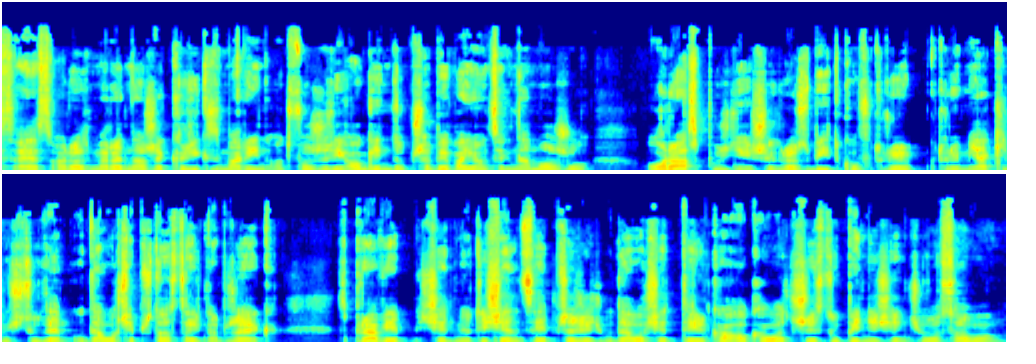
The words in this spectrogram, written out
SS oraz marynarze Kriegsmarine otworzyli ogień do przebywających na morzu oraz późniejszych rozbitków, który, którym jakimś cudem udało się przedostać na brzeg. Z prawie 7 tysięcy przeżyć udało się tylko około 350 osobom.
